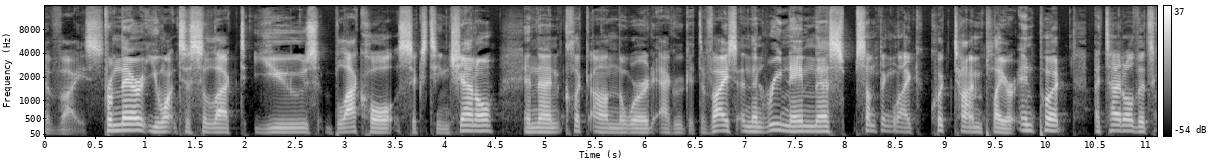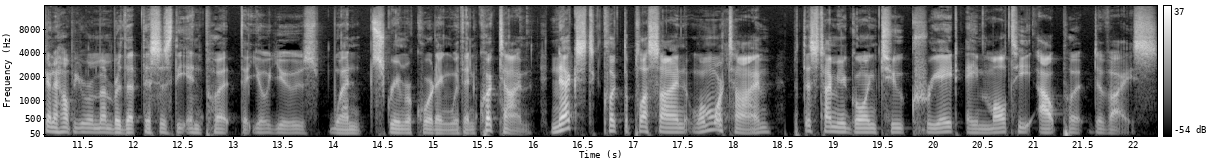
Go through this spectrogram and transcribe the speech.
device. From there, you want to select use Blackhole 16 channel and then click on the word aggregate device and then rename this something like QuickTime Player Input, a title that's going to help you remember that this is the input that you'll use when screen recording within QuickTime. Next, click the plus sign one more time, but this time you're going to create a multi-output device.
